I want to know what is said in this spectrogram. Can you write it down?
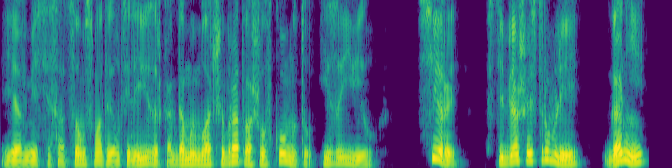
Я вместе с отцом смотрел телевизор, когда мой младший брат вошел в комнату и заявил. — Серый, с тебя шесть рублей. Гони.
